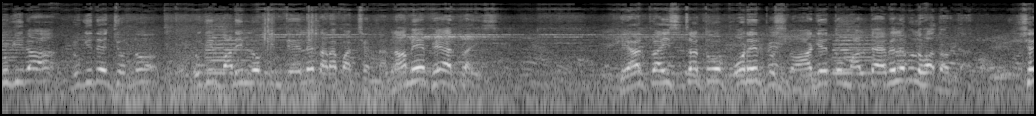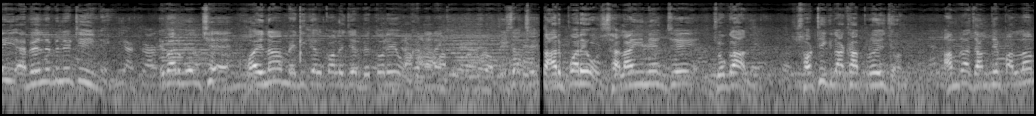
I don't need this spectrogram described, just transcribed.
রুগীরা রুগীদের জন্য রুগীর বাড়ির লোক কিনতে এলে তারা পাচ্ছেন না। নামে ফেয়ার প্রাইস ফেয়ার প্রাইসটা তো পরের প্রশ্ন আগে তো মালটা অ্যাভেলেবল হওয়া দরকার। সেই অ্যাভেলেবিলিটিই নেই। এবার বলছে হয় না মেডিকেল কলেজের ভেতরে ওখানে নাকি অফিস আছে। তারপরেও স্যালাইনের যে যোগান সঠিক রাখা প্রয়োজন আমরা জানতে পারলাম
